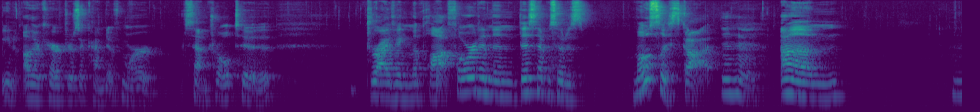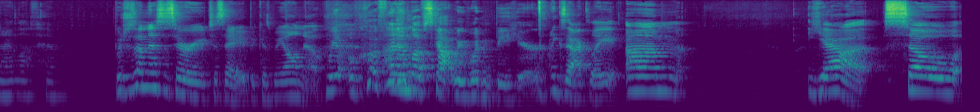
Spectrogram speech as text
you know, other characters are kind of more central to driving the plot forward, and then this episode is mostly Scott. Mm-hmm. Um, and I love him, which is unnecessary to say because we all know We, if we didn't love Scott, we wouldn't be here. Exactly. Um yeah, so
